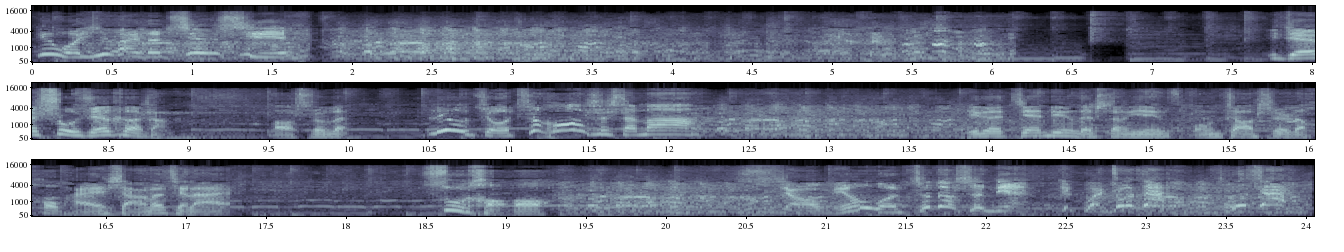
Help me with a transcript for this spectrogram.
给我意外的惊喜。一节数学课上，老师问：“六九之后是什么？”一个坚定的声音从教室的后排响了起来：“漱口。”小明，我知道是你，你滚出去，出，去！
